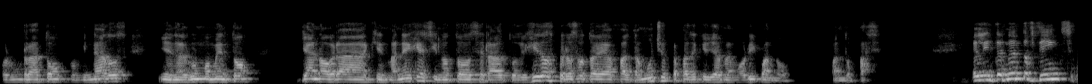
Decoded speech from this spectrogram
por un rato combinados y en algún momento ya no habrá quien maneje, sino todos serán autodirigidos, pero eso todavía falta mucho, capaz de que ya me morí cuando, cuando pase. El Internet of Things,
